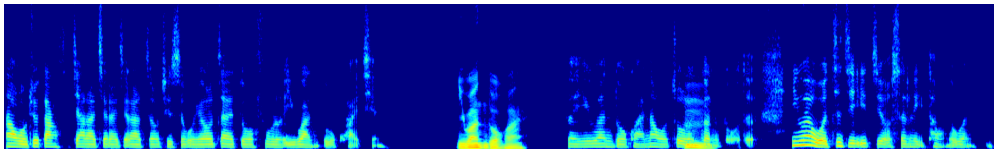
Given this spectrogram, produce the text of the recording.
那我就当时加了加了加了之后，其实我又再多付了一万多块钱。一万多块。对，一万多块。那我做了更多的，因为我自己一直有生理痛的问题，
